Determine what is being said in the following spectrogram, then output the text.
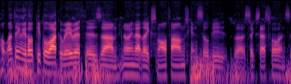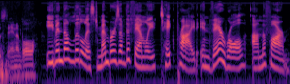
One thing we hope people walk away with is um, knowing that like small farms can still be uh, successful and sustainable. Even the littlest members of the family take pride in their role on the farm.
